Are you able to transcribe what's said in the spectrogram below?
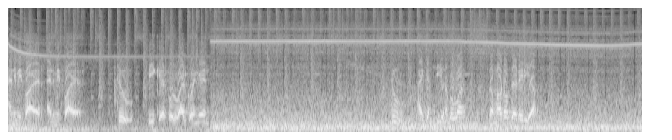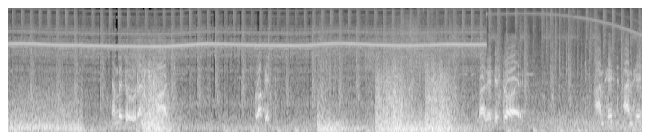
enemy fire, enemy fire. Two, be careful while going in. Two, I can see you number one. Come out of that area. Number two, running in hot. Rocket. Target destroyed. I'm hit, I'm hit.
